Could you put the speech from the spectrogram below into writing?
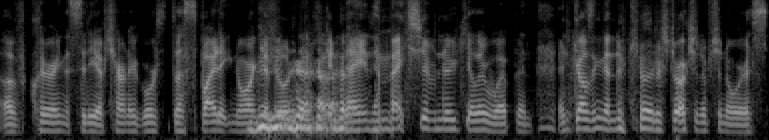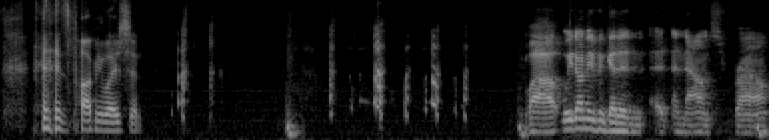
of clearing the city of Chernogorsk despite ignoring the building which contained the makeshift nuclear weapon and causing the nuclear destruction of Chernogorsk and its population. Wow, we don't even get it an- announced, bro.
